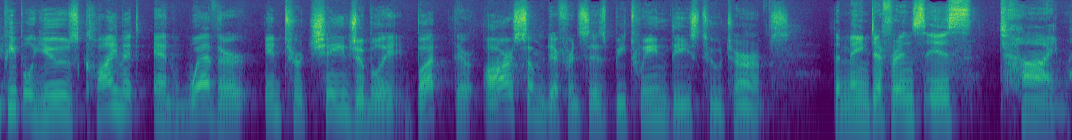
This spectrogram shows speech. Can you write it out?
people use climate and weather interchangeably, but there are some differences between these two terms. The main difference is time.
